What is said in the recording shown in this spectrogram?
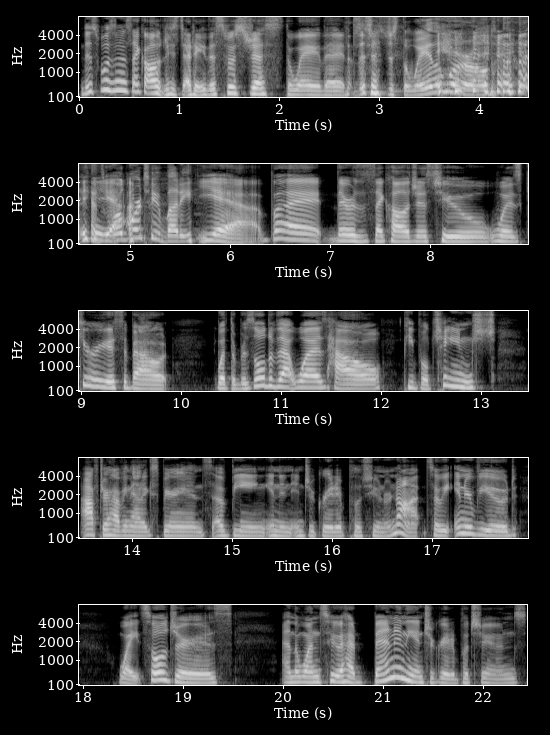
this wasn't a psychology study. This was just the way that. This is just the way of the world. it's Yeah. World War II, buddy. Yeah, but there was a psychologist who was curious about what the result of that was, how people changed after having that experience of being in an integrated platoon or not. So he interviewed white soldiers, and the ones who had been in the integrated platoons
